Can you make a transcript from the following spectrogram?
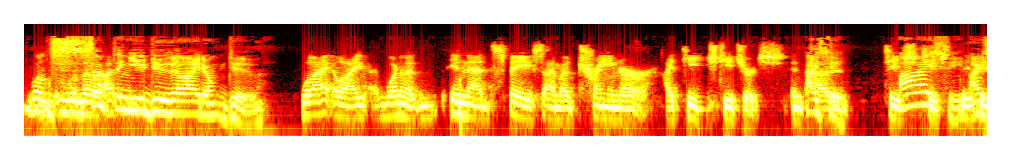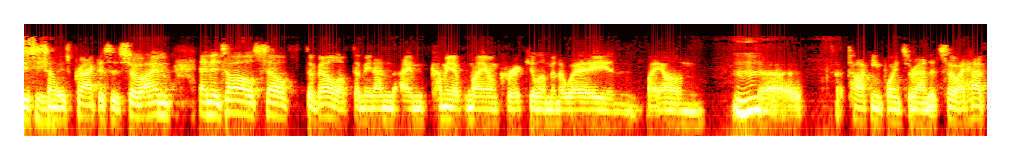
well, well something no, you do that I don't do. Well, I, well, I, one of the, in that space, I'm a trainer. I teach teachers and I teach, I teach see. These, I some of these practices. So I'm, and it's all self-developed. I mean, I'm, I'm coming up with my own curriculum in a way and my own, mm-hmm. uh, talking points around it. So I have,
